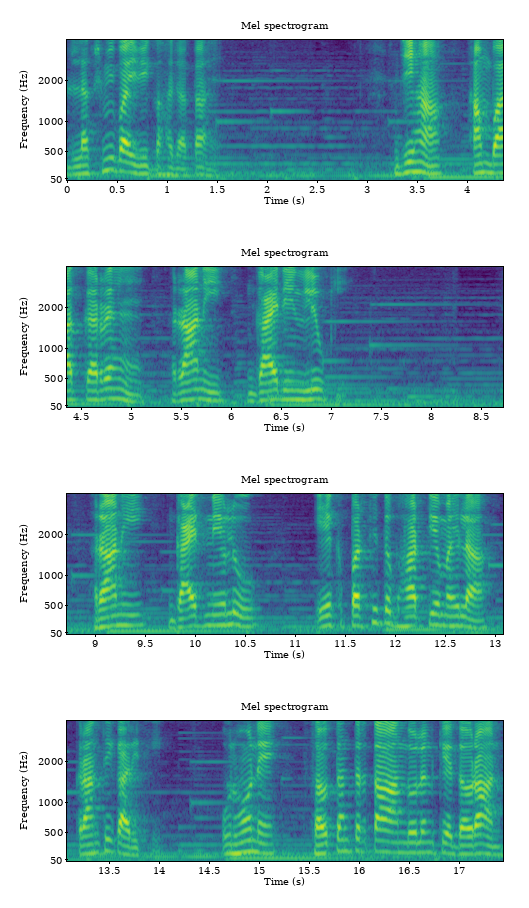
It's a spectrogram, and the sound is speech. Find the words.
लक्ष्मीबाई भी कहा जाता है। जी हाँ हम बात कर रहे हैं रानी गाइडिनल्यू की। रानी गाइडनेलू एक प्रसिद्ध भारतीय महिला क्रांतिकारी थी। उन्होंने स्वतंत्रता आंदोलन के दौरान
